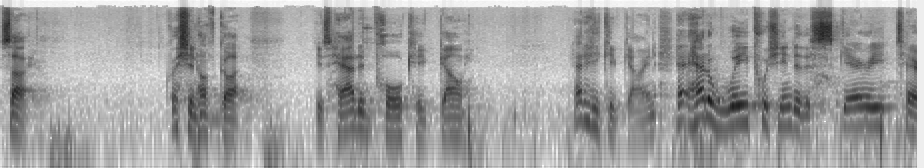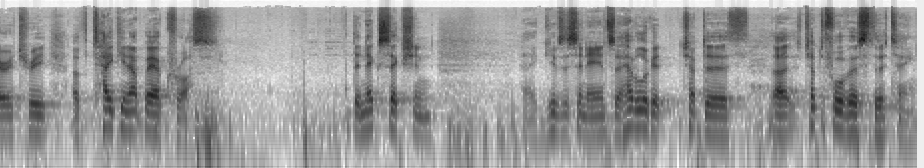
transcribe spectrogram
So, question I've got is how did Paul keep going? How did he keep going? How do we push into the scary territory of taking up our cross? The next section uh, gives us an answer. Have a look at chapter uh, chapter 4, verse 13.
